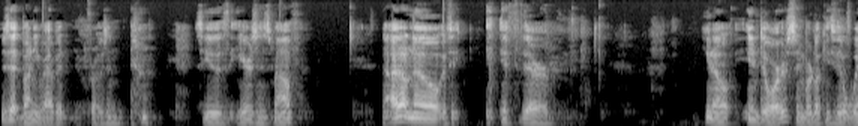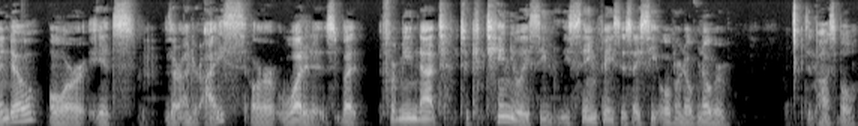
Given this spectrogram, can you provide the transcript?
There's that bunny rabbit frozen. See his ears and his mouth. Now I don't know if if they're you know indoors and we're looking through the window or it's they're under ice or what it is. But for me not to continually see these same faces I see over and over and over, it's impossible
